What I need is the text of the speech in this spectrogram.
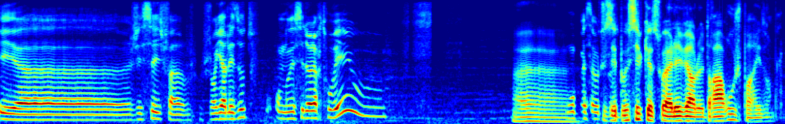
et euh, j'essaye. Enfin, je regarde les autres. On essaie de les retrouver ou? Euh, ou on passe à autre chose? C'est possible qu'elle soit allée vers le drap rouge, par exemple.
